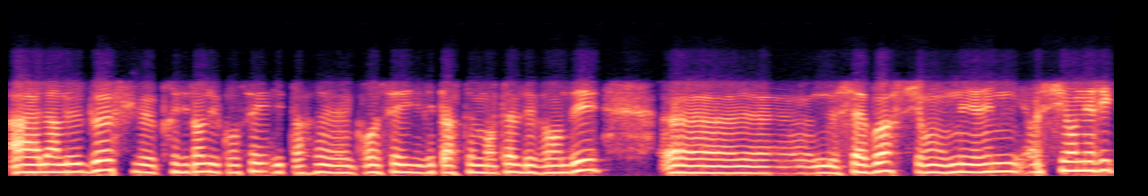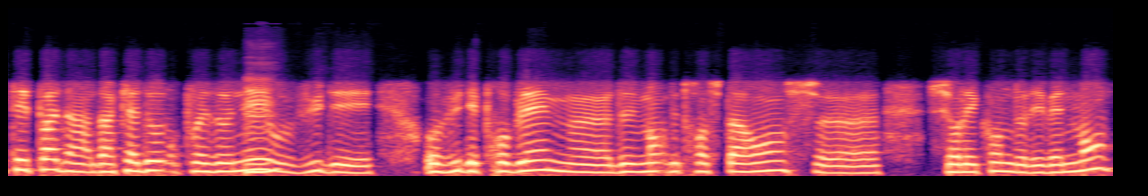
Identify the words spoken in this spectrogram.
Alain Leboeuf, le président du conseil, conseil départemental de Vendée, de savoir si on si on n'héritait pas d'un cadeau empoisonné mmh. au vu des au vu des problèmes de manque de transparence sur les comptes de l'événement.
